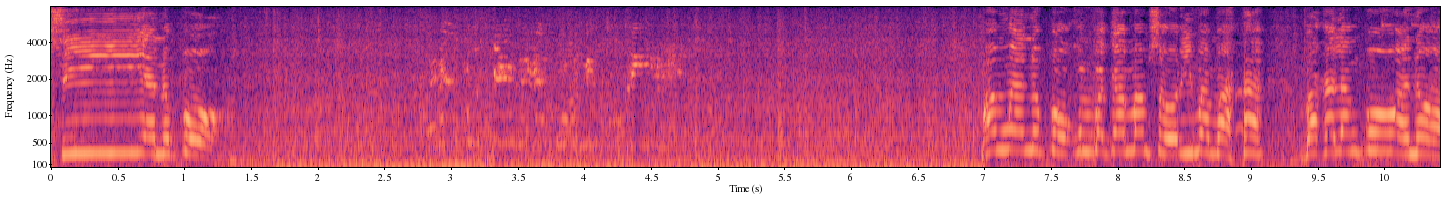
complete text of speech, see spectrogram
Si ano po, Wala po, sir. Wala po kami booking. Ma'am, ano po, kumbaga ma'am, sorry ma'am ha. Baka lang po, ano,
